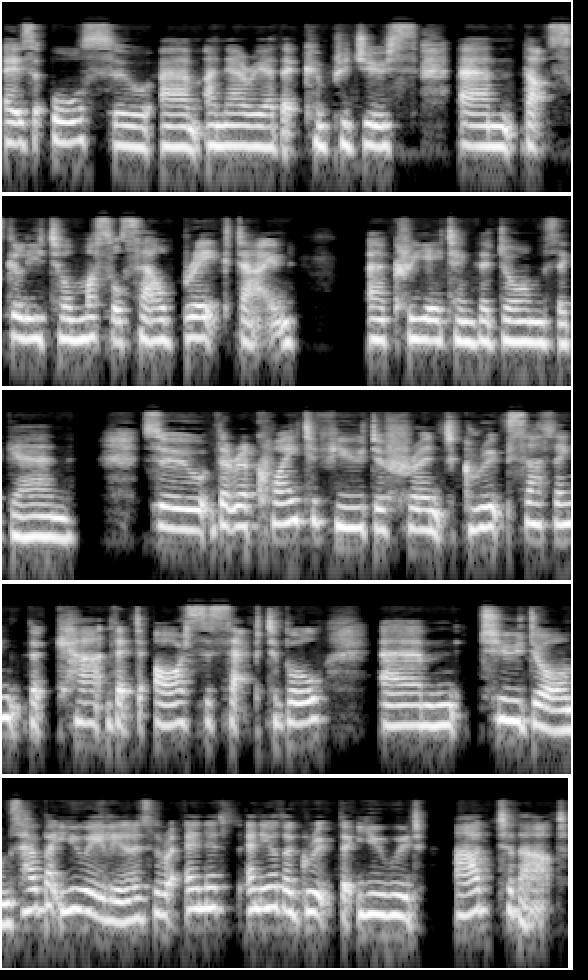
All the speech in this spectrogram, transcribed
is also um, an area that can produce um, that skeletal muscle cell breakdown, uh, creating the DOMS again. So there are quite a few different groups, I think, that can that are susceptible um, to DOMS. How about you, Aileen? Is there any any other group that you would add to that?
